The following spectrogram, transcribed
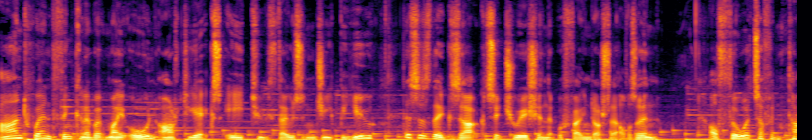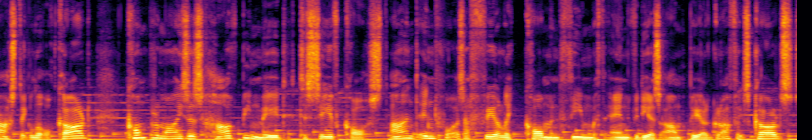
And when thinking about my own RTX A2000 GPU, this is the exact situation that we found ourselves in. Although it's a fantastic little card, compromises have been made to save cost and in what is a fairly common theme with Nvidia's Ampere graphics cards,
